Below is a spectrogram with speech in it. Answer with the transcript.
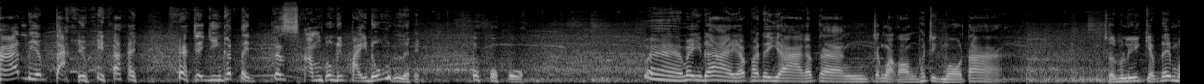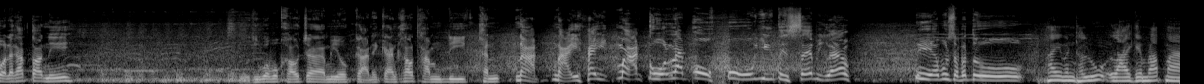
หาเหลี่ยมแตะไม่ได้ จะยิงก็ติดก็ซ้ำลูกนี้ไปนู่นเลยโอ้โหแม่ไม่ได้ครับพัทยาครับทางจังหวะของพัจิกโมต้าชลบุรีเก็บได้หมดแล้วครับตอนนี้ อยู่ที่ว่าพวกเขาจะมีโอกาสในการเข้าทำดีขนาดไหนให้มาตัวแรกโอ้โหยิงติดเซฟอีกแล้ว นี่ครับผู้สัมประตู ให้มันทะลุลายเกมรับมา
